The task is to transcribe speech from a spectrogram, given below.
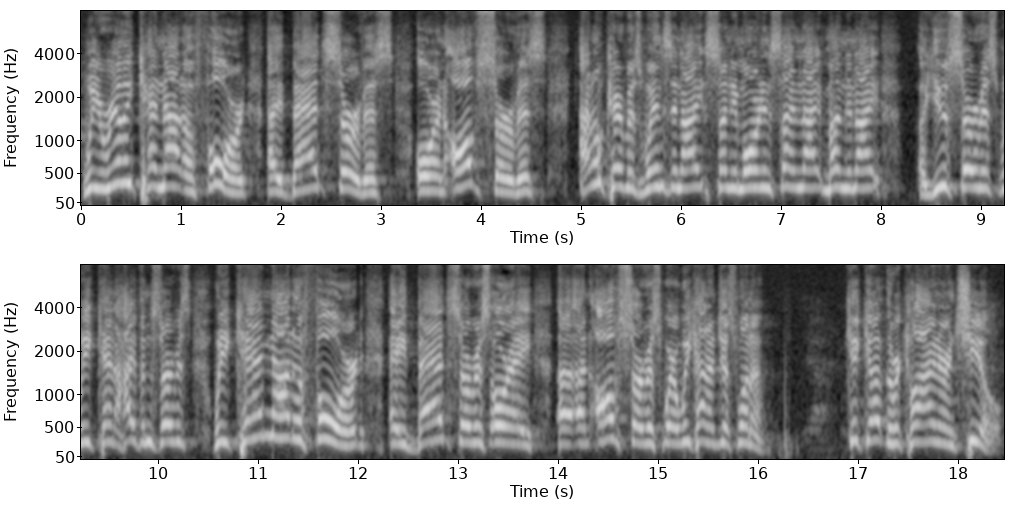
We really cannot afford a bad service or an off service. I don't care if it's Wednesday night, Sunday morning, Sunday night, Monday night, a youth service, we can hyphen service. We cannot afford a bad service or a uh, an off service where we kind of just want to kick up the recliner and chill.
